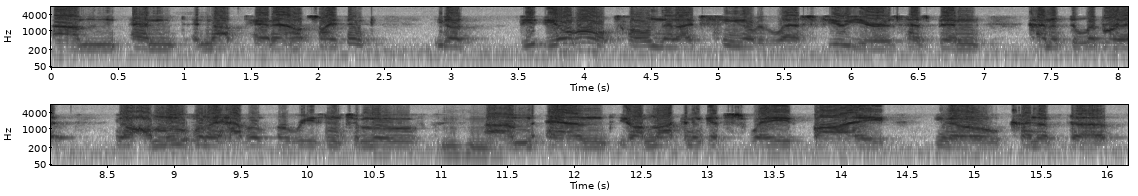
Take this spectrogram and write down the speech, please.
um, and and not pan out. So I think you know the, the overall tone that I've seen over the last few years has been kind of deliberate. You know, I'll move when I have a, a reason to move, um, and you know, I'm not going to get swayed by you know, kind of the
